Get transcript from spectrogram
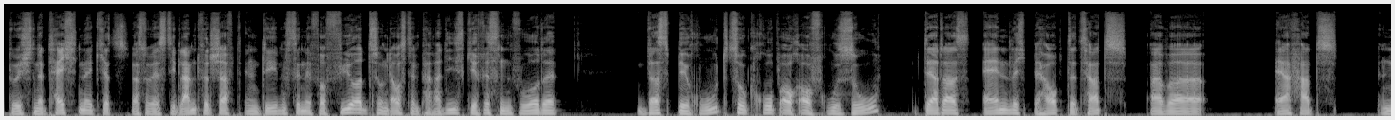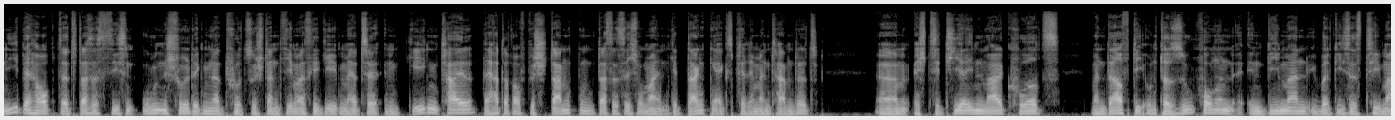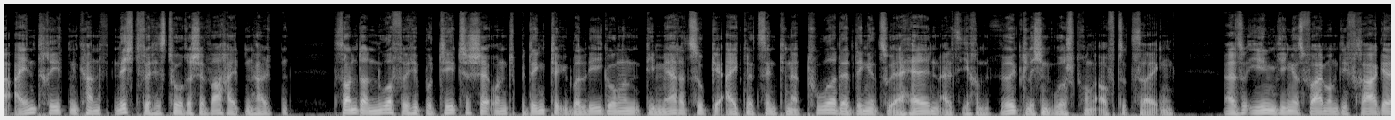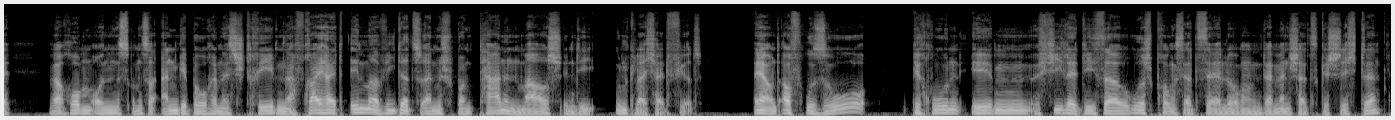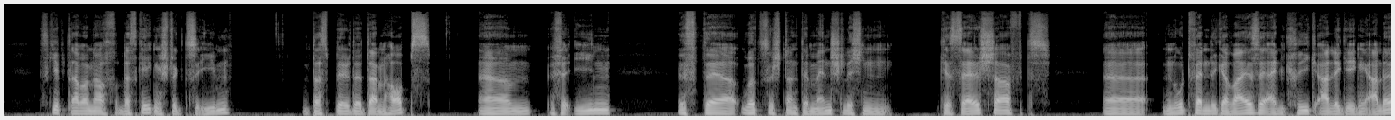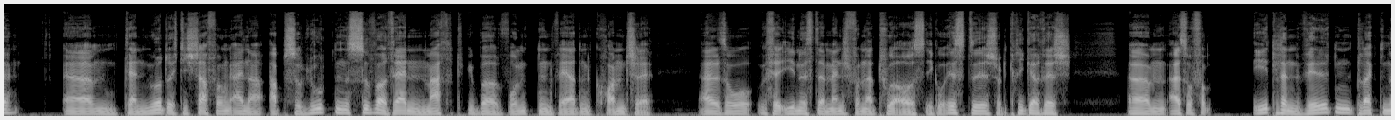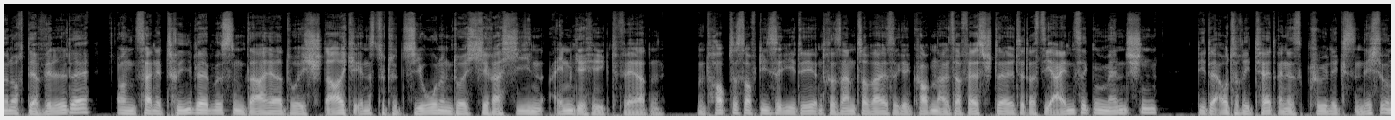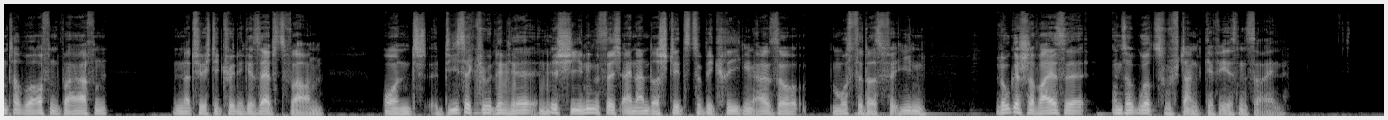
durch eine Technik, jetzt, also jetzt die Landwirtschaft in dem Sinne verführt und aus dem Paradies gerissen wurde. Das beruht so grob auch auf Rousseau, der das ähnlich behauptet hat, aber er hat nie behauptet, dass es diesen unschuldigen Naturzustand jemals gegeben hätte. Im Gegenteil, er hat darauf bestanden, dass es sich um ein Gedankenexperiment handelt. Ähm, ich zitiere ihn mal kurz. Man darf die Untersuchungen, in die man über dieses Thema eintreten kann, nicht für historische Wahrheiten halten, sondern nur für hypothetische und bedingte Überlegungen, die mehr dazu geeignet sind, die Natur der Dinge zu erhellen, als ihren wirklichen Ursprung aufzuzeigen. Also ihm ging es vor allem um die Frage, warum uns unser angeborenes Streben nach Freiheit immer wieder zu einem spontanen Marsch in die Ungleichheit führt. Ja, und auf Rousseau beruhen eben viele dieser Ursprungserzählungen der Menschheitsgeschichte. Es gibt aber noch das Gegenstück zu ihm. Das bildet dann Hobbes. Ähm, für ihn ist der Urzustand der menschlichen Gesellschaft äh, notwendigerweise ein Krieg alle gegen alle, ähm, der nur durch die Schaffung einer absoluten, souveränen Macht überwunden werden konnte. Also für ihn ist der Mensch von Natur aus egoistisch und kriegerisch. Ähm, also vom edlen Wilden bleibt nur noch der Wilde und seine Triebe müssen daher durch starke Institutionen, durch Hierarchien eingehegt werden. Und Hobbes ist auf diese Idee interessanterweise gekommen, als er feststellte, dass die einzigen Menschen, die der Autorität eines Königs nicht unterworfen waren, natürlich die Könige selbst waren. Und diese mhm. Könige mhm. schienen sich einander stets zu bekriegen. Also musste das für ihn logischerweise unser Urzustand gewesen sein.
